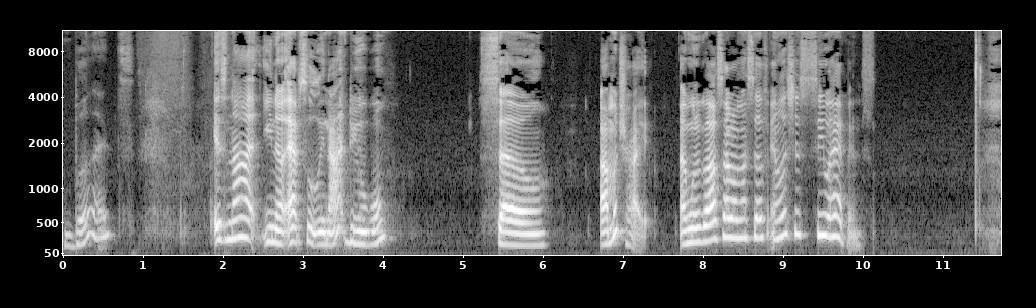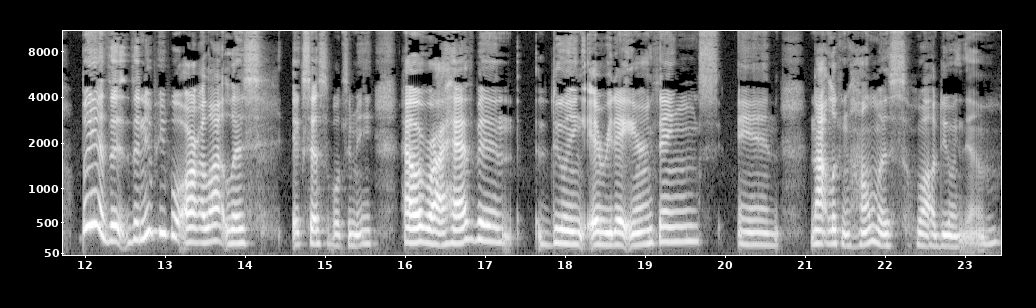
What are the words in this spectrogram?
but it's not, you know, absolutely not doable. So I'm gonna try it. I'm gonna go outside by myself and let's just see what happens. But yeah, the the new people are a lot less accessible to me. However, I have been doing everyday errand things and not looking homeless while doing them.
